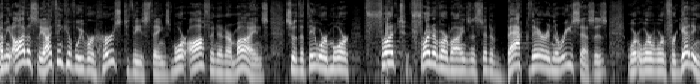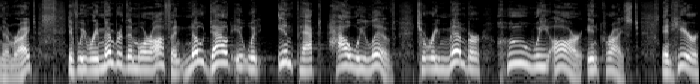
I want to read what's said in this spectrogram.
I mean, honestly, I think if we rehearsed these things more often in our minds so that they were more front, front of our minds instead of back there in the recesses where, where we're forgetting them, right? If we remembered them more often, no doubt it would impact how we live, to remember who we are in Christ. And here,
